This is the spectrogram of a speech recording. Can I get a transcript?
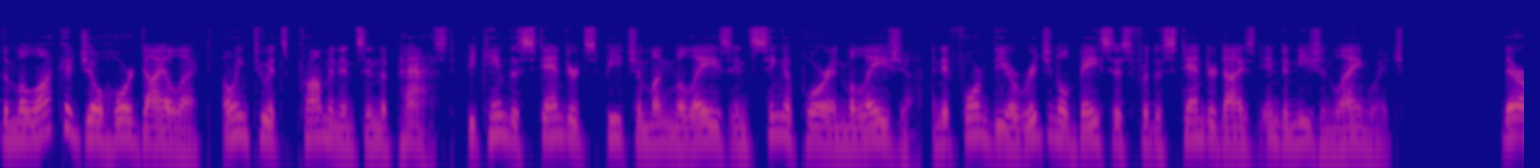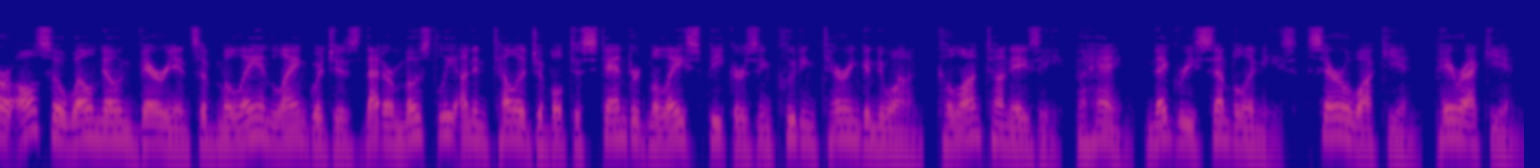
The Malacca Johor dialect, owing to its prominence in the past, became the standard speech among Malays in Singapore and Malaysia, and it formed the original basis for the standardized Indonesian language. There are also well-known variants of Malayan languages that are mostly unintelligible to standard Malay speakers including Terengganuan, Kelantanese, Pahang, Negri Sembilanese, Sarawakian, Perakian,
